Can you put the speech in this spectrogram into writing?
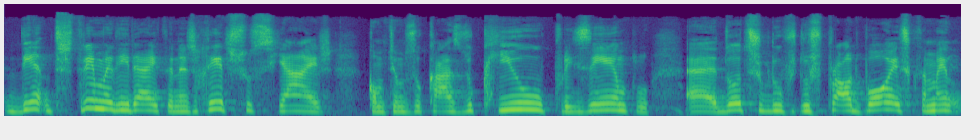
de, de extrema-direita nas redes sociais, como temos o caso do Q, por exemplo, uh, de outros grupos, dos Proud Boys, que também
